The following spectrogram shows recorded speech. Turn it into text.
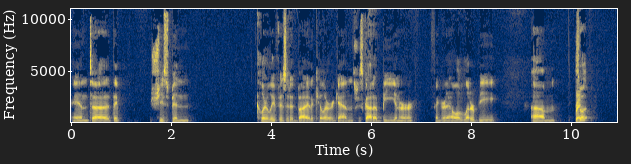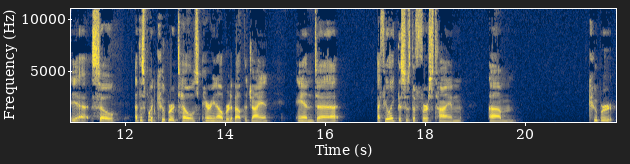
and uh, they she's been clearly visited by the killer again. She's got a B in her fingernail, a letter B. Um, Right. So yeah. So at this point, Cooper tells Harry and Albert about the giant, and uh, I feel like this is the first time um, Cooper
